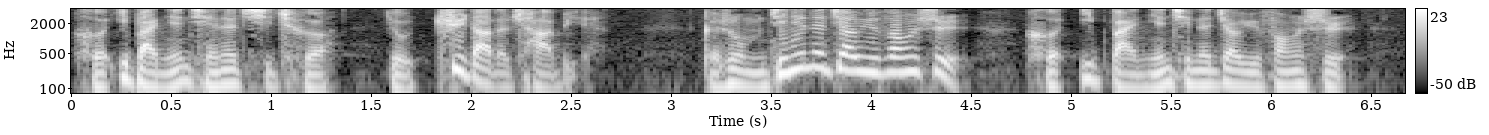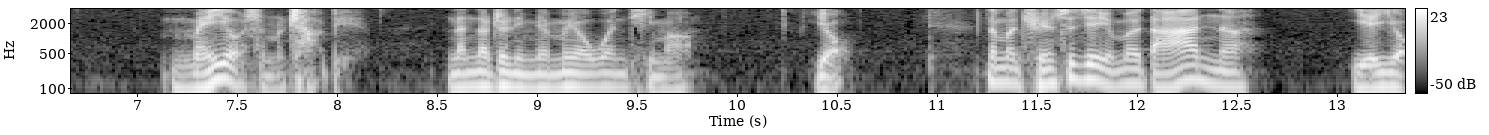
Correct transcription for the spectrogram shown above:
和一百年前的汽车有巨大的差别。可是我们今天的教育方式和一百年前的教育方式没有什么差别，难道这里面没有问题吗？有。那么全世界有没有答案呢？也有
